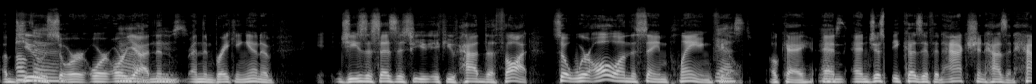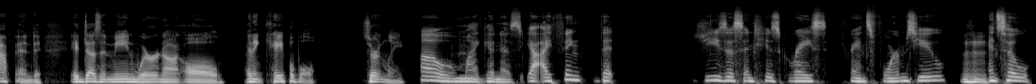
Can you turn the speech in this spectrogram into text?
abuse the- or or or yeah, yeah, and then and then breaking in of Jesus says if you if you've had the thought so we're all on the same playing field Yes. okay and and just because if an action hasn't happened it doesn't mean we're not all I think capable certainly Oh my goodness. Yeah, I think that Jesus and his grace transforms you. Mhm. And so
